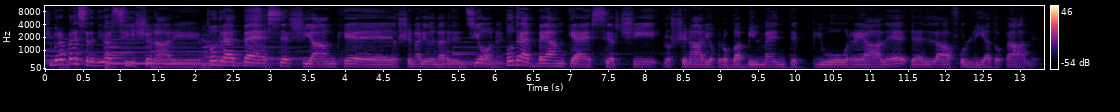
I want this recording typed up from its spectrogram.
Ci potrebbero essere diversi scenari. Potrebbe esserci anche lo scenario della redenzione. Potrebbe anche esserci lo scenario probabilmente più reale della follia totale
